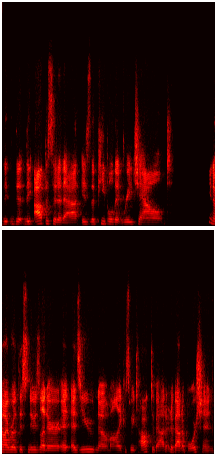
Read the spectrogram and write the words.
the, the, the opposite of that is the people that reach out. You know, I wrote this newsletter, as you know, Molly, because we talked about it about abortion.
